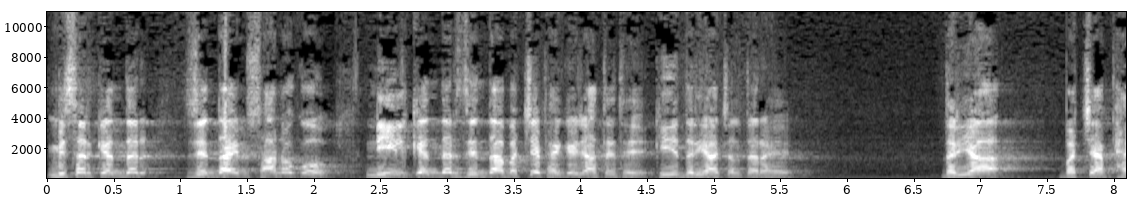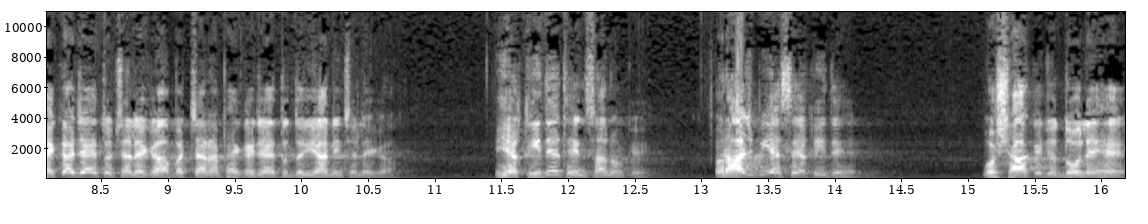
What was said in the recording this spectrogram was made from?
مصر کے اندر زندہ انسانوں کو نیل کے اندر زندہ بچے پھینکے جاتے تھے کہ یہ دریا چلتا رہے۔ دریا بچہ پھینکا جائے تو چلے گا، بچہ نہ پھینکا جائے تو دریا نہیں چلے گا۔ یہ عقیدے تھے انسانوں کے۔ اور آج بھی ایسے عقیدے ہیں۔ وہ شاہ کے جو دولے ہیں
